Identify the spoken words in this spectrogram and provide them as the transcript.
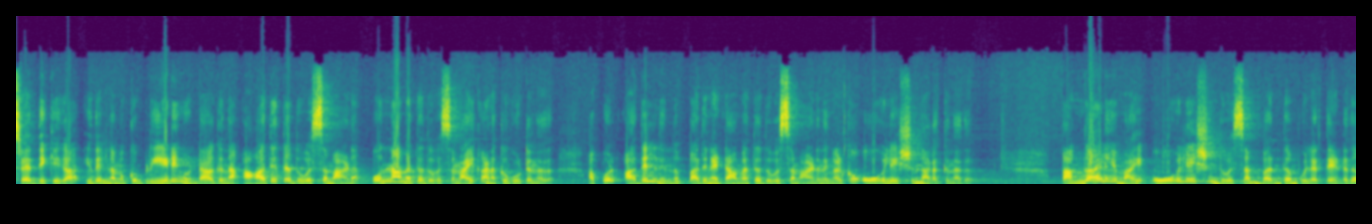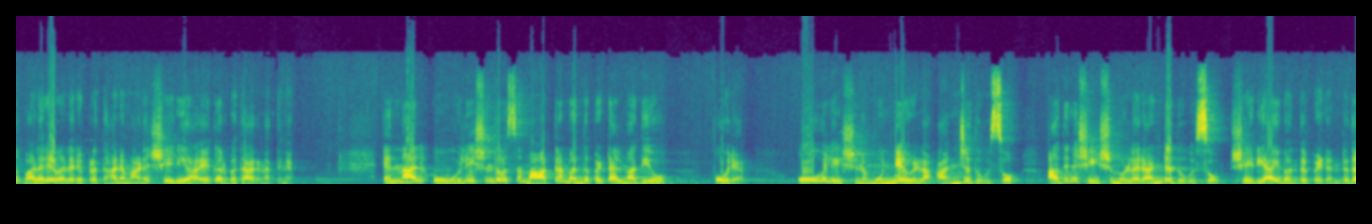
ശ്രദ്ധിക്കുക ഇതിൽ നമുക്ക് ബ്ലീഡിംഗ് ഉണ്ടാകുന്ന ആദ്യത്തെ ദിവസമാണ് ഒന്നാമത്തെ ദിവസമായി കണക്ക് കൂട്ടുന്നത് അപ്പോൾ അതിൽ നിന്നും പതിനെട്ടാമത്തെ ദിവസമാണ് നിങ്ങൾക്ക് ഓവുലേഷൻ നടക്കുന്നത്. പങ്കാളിയുമായി ഓവുലേഷൻ ദിവസം ബന്ധം പുലർത്തേണ്ടത് വളരെ വളരെ പ്രധാനമാണ് ശരിയായ ഗർഭധാരണത്തിന്. എന്നാൽ ഓവുലേഷൻ ദിവസം മാത്രം ബന്ധപ്പെട്ടാൽ മതിയോ? പോരാ. ഓവുലേഷന് മുന്നേയുള്ള അഞ്ച് ദിവസവും അതിനുശേഷമുള്ള രണ്ട് ദിവസവും ശരിയായി ബന്ധപ്പെടേണ്ടത്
